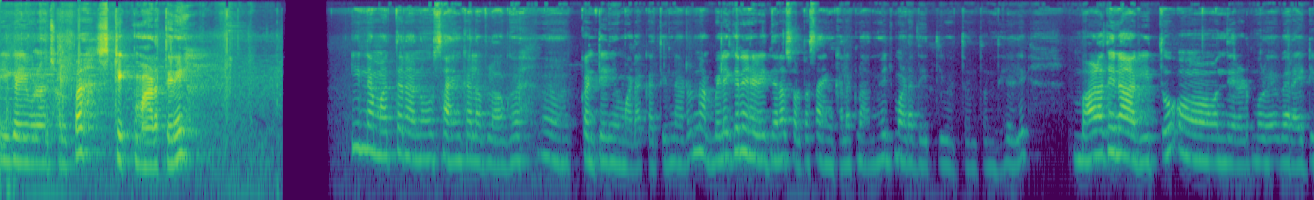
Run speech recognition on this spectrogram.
ಈಗ ಇವನ್ನ ಸ್ವಲ್ಪ ಸ್ಟಿಕ್ ಮಾಡ್ತೀನಿ. ಮತ್ತೆ ನಾನು ಸಾಯಂಕಾಲ ವ್ಲಾಗ್ ಕಂಟಿನ್ಯೂ ಮಾಡಕತ್ತೀನಿ. ನೋಡ್ರಿ ನಾನು ಬೆಳಗ್ಗೆನೇ ಹೇಳಿದ್ದೇನೆ, ಸ್ವಲ್ಪ ಸಾಯಂಕಾಲಕ್ಕೆ ನಾನ್ ವೆಜ್ ಮಾಡೋದೈತಿ ಇವತ್ತು ಅಂತಂದು ಹೇಳಿ. ಭಾಳ ದಿನ ಆಗಿತ್ತು ಒಂದೆರಡು ಮೂರು ವೆರೈಟಿ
